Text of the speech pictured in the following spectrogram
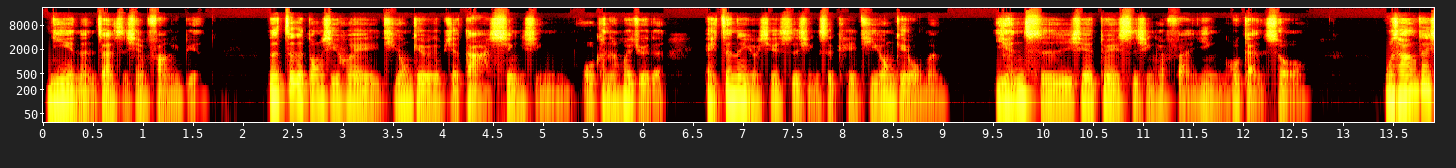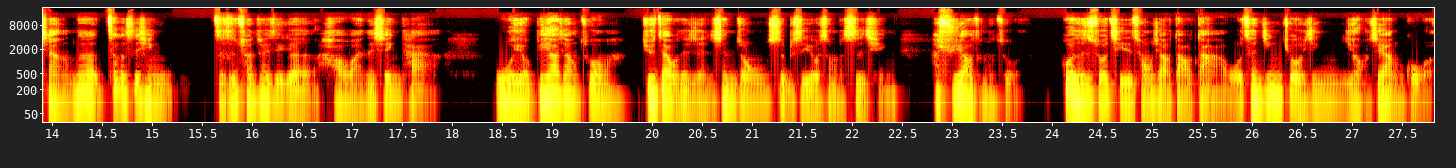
你也能暂时先放一边，那这个东西会提供给我一个比较大信心。我可能会觉得，哎，真的有些事情是可以提供给我们延迟一些对事情的反应或感受。我常常在想，那这个事情只是纯粹是一个好玩的心态啊，我有必要这样做吗？就是在我的人生中，是不是有什么事情他需要这么做？或者是说，其实从小到大，我曾经就已经有这样过了。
